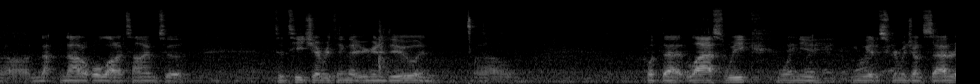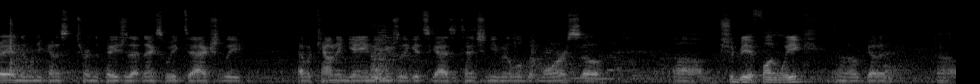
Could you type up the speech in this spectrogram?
uh, not, not a whole lot of time to to teach everything that you're going to do. And um, but that last week when you we had a scrimmage on Saturday, and then when you kind of turn the page of that next week to actually have a counting game, it usually gets guys' attention even a little bit more. So. Um, should be a fun week. Uh, we've got a, uh,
